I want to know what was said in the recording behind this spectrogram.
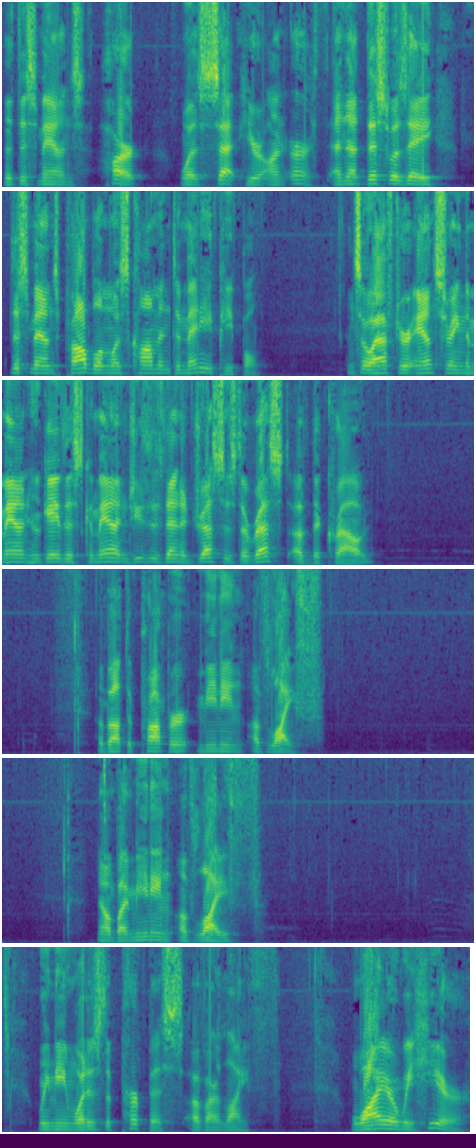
that this man's heart was set here on earth and that this was a this man's problem was common to many people. And so after answering the man who gave this command, Jesus then addresses the rest of the crowd about the proper meaning of life. Now, by meaning of life, we mean what is the purpose of our life? Why are we here?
